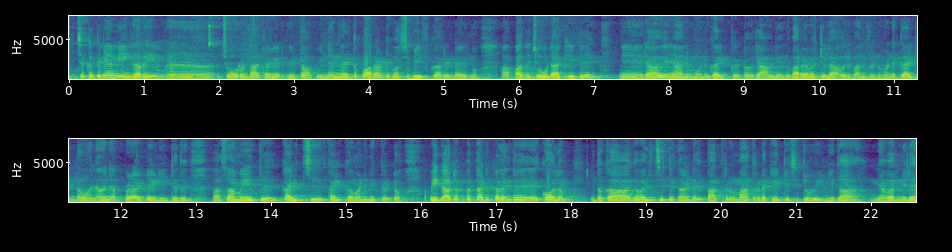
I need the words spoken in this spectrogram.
ഉച്ചക്കത്തിന് മീൻകറിയും ചോറുണ്ടാക്കാൻ കരുതി കേട്ടോ പിന്നെ എന്നിട്ട് പൊറാട്ട കുറച്ച് ബീഫ് കറി ഉണ്ടായിരുന്നു. അപ്പോൾ അത് ചൂടാക്കിയിട്ട് രാവിലെ ഞാനും മോനും കഴിക്കാം കേട്ടോ രാവിലെ എന്ന് പറയാൻ പറ്റില്ല ഒരു പന്ത്രണ്ട് മണിയൊക്കെ ആയിട്ടുണ്ടാവും. അവൻ അപ്പോഴായിട്ട് എണീറ്റത്. അപ്പോൾ ആ സമയത്ത് കഴിച്ച് കഴിക്കാൻ വേണ്ടി നിൽക്കുക കേട്ടോ അപ്പോൾ ഇതാട്ടോ ഇപ്പോഴത്തെ അടുക്കളന്റെ കോലം. ഇതൊക്കെ ആകെ വലിച്ചിട്ട് വലിച്ചിട്ടിക്കാണ്ട് പാത്രങ്ങൾ മാത്രമേ കയറ്റി വെച്ചിട്ടുള്ളൂ. ഇനി ഇതാ ഞാൻ പറഞ്ഞില്ലേ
